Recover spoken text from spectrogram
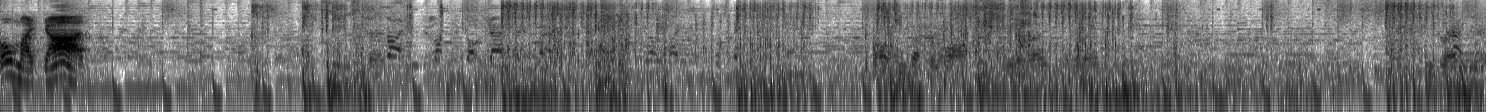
Oh my god! Up the wall. To your right, right. He's right in there.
